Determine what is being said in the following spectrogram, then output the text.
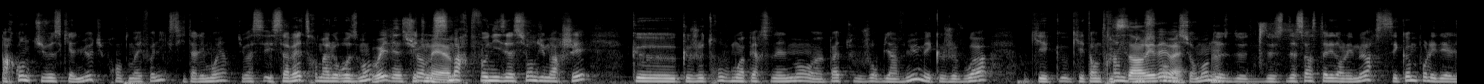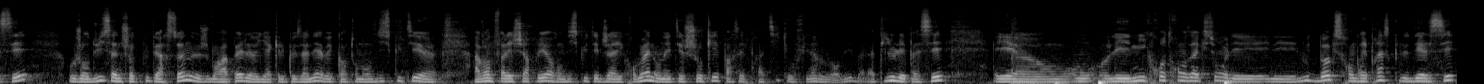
Par contre, tu veux ce qu'il y a de mieux, tu prends ton iPhone X si t'as les moyens. Tu vois, ça va être malheureusement oui, bien sûr, une smartphoneisation du marché que, que, je trouve moi personnellement euh, pas toujours bienvenue, mais que je vois qui est, qui est en train de arriver, sûrement de, mm. de, de, s'installer dans les mœurs. C'est comme pour les DLC. Aujourd'hui, ça ne choque plus personne. Je me rappelle, il y a quelques années, avec quand on en discutait, euh, avant de faire les share players, on discutait déjà avec Roman, on était choqué par cette pratique. Et au final, aujourd'hui, bah, la pilule est passée. Et euh, on, les microtransactions et les, les loot box rendraient presque le DLC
